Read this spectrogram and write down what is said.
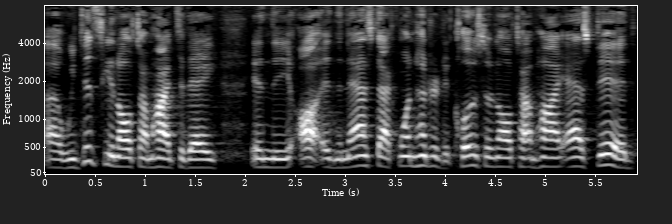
Uh, we did see an all-time high today in the uh, in the Nasdaq 100. It closed at an all-time high, as did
